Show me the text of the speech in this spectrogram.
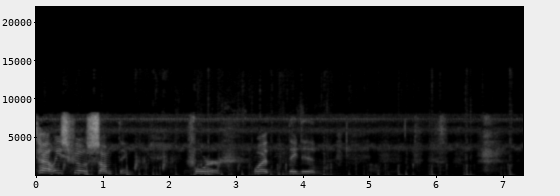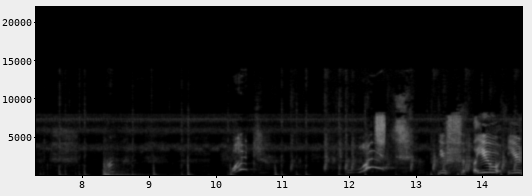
to at least feel something for what they did. What? What? You f- you you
